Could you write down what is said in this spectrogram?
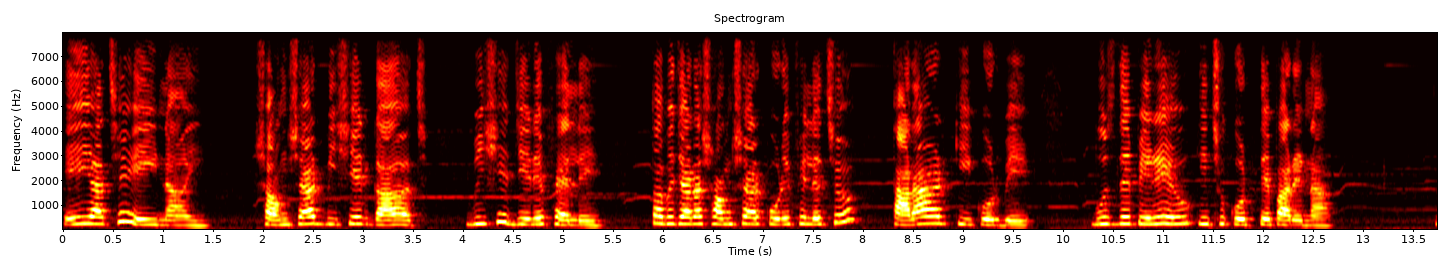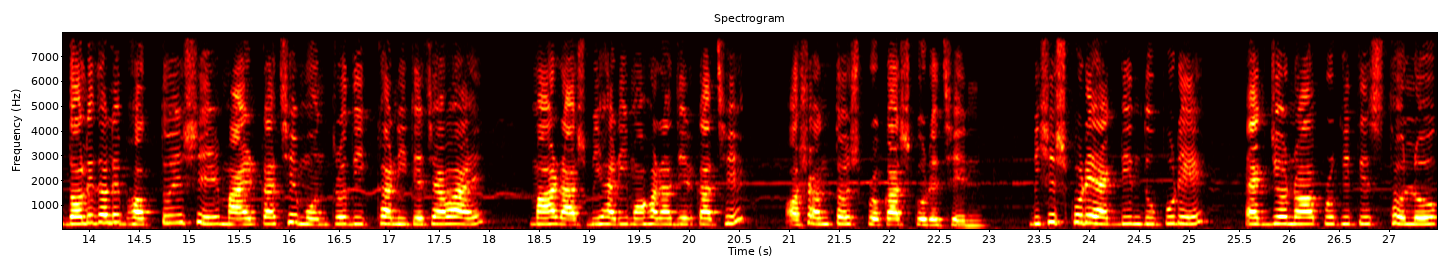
এই আছে, এই নাই। সংসার বিষের গাছ, বিষে জেরে ফেলে। তবে যারা সংসার করে ফেলেছ, তারা আর কি করবে? বুঝতে পেরেও কিছু করতে পারে না। দলে দলে ভক্ত এসে মায়ের কাছে মন্ত্র দীক্ষা নিতে চাওয়ায় মা রাসবিহারী মহারাজের কাছে অসন্তোষ প্রকাশ করেছেন। বিশেষ করে একদিন দুপুরে একজন অপ্রকৃতিস্থ লোক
